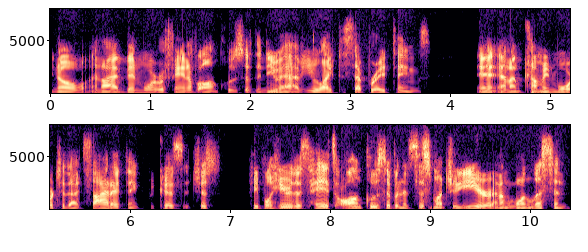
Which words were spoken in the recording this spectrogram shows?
you know, and I've been more of a fan of all inclusive than you have. You like to separate things, and, and, I'm coming more to that side. I think because it's just people hear this, hey, it's all inclusive and it's this much a year, and I'm going, listen,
